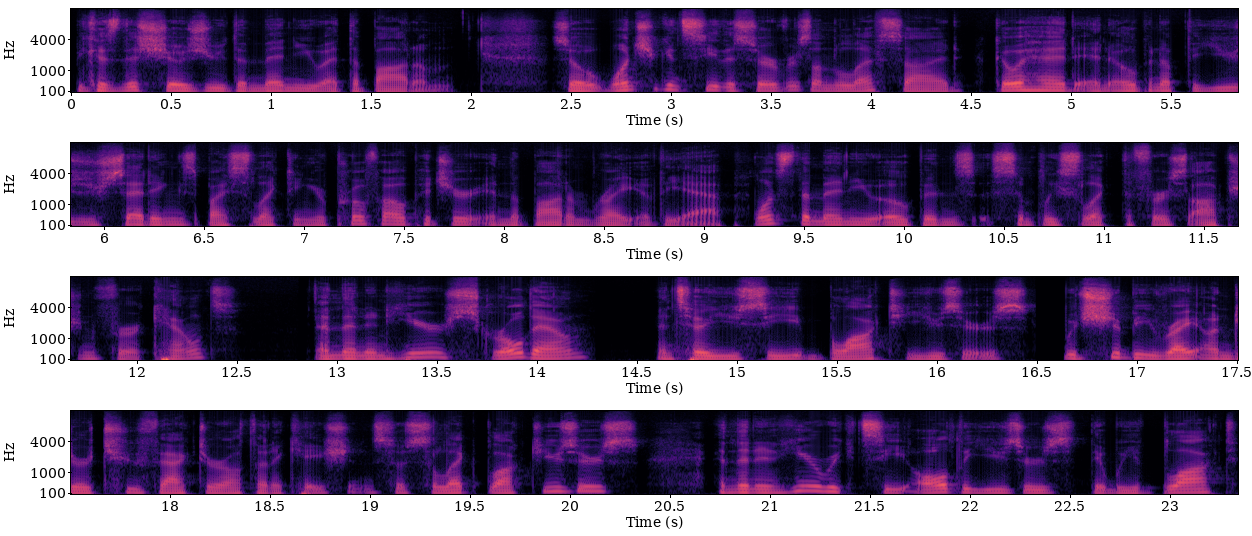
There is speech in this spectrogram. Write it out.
because this shows you the menu at the bottom. So once you can see the servers on the left side, go ahead and open up the user settings by selecting your profile picture in the bottom right of the app. Once the menu opens, simply select the first option for account, and then in here, scroll down until you see blocked users, which should be right under two-factor authentication. So select blocked users, and then in here we can see all the users that we've blocked.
